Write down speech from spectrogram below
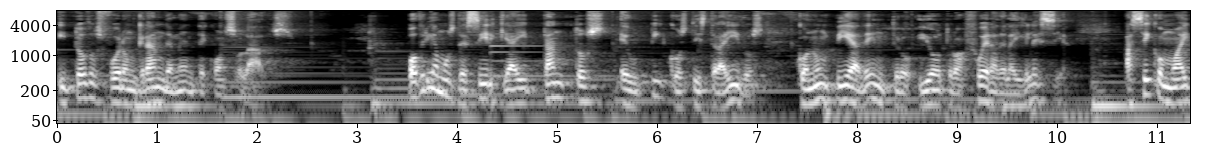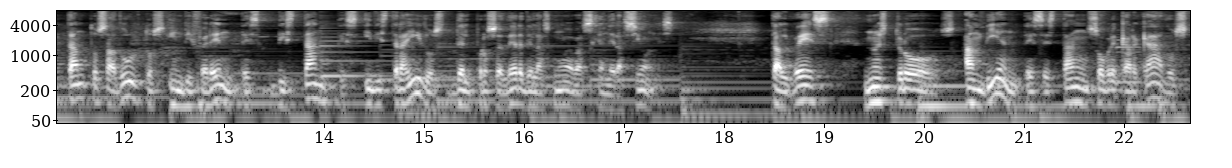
y todos fueron grandemente consolados. Podríamos decir que hay tantos euticos distraídos con un pie adentro y otro afuera de la iglesia así como hay tantos adultos indiferentes, distantes y distraídos del proceder de las nuevas generaciones. Tal vez nuestros ambientes están sobrecargados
